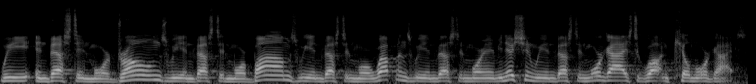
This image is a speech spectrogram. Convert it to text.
we invest in more drones, we invest in more bombs, we invest in more weapons, we invest in more ammunition, we invest in more guys to go out and kill more guys.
